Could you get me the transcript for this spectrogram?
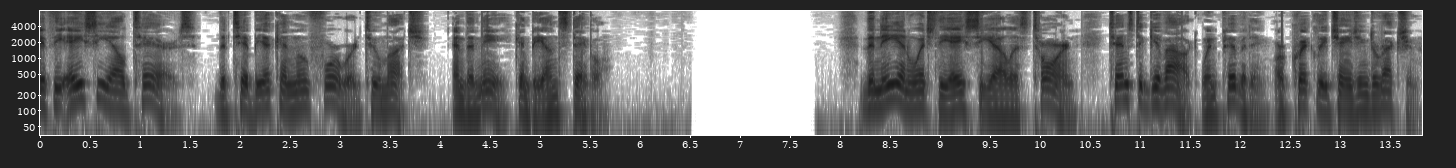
If the ACL tears, the tibia can move forward too much, and the knee can be unstable. The knee in which the ACL is torn tends to give out when pivoting or quickly changing direction.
